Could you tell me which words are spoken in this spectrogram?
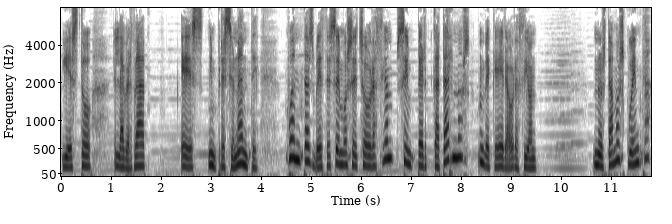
Y esto, la verdad, es impresionante. ¿Cuántas veces hemos hecho oración sin percatarnos de que era oración? ¿Nos damos cuenta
